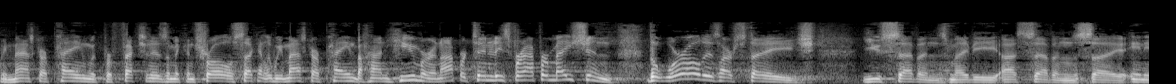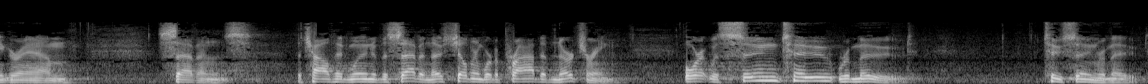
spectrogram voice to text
We mask our pain with perfectionism and control. Secondly, we mask our pain behind humor and opportunities for affirmation. The world is our stage. You sevens, maybe us sevens say Enneagram sevens. The childhood wound of the seven, those children were deprived of nurturing, or it was soon too removed. Too soon removed.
